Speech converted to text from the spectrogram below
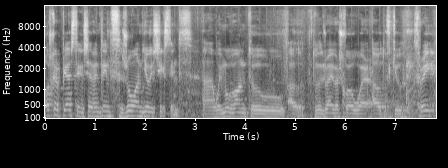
Oscar Piastri in 17th, Zhou Guanyu is 16th. Uh, we move on to uh, to the drivers who were out of Q3.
